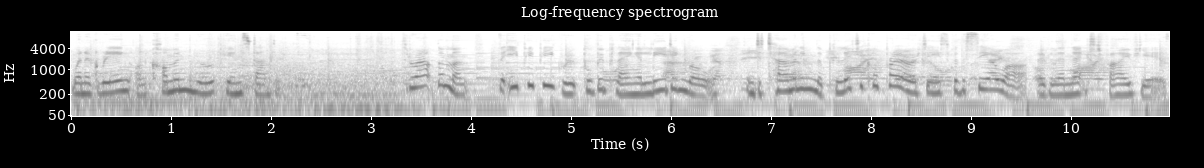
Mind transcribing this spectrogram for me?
when agreeing on common European standards. Throughout the month, the EPP Group will be playing a leading role in determining the political priorities for the COR over the next five years.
